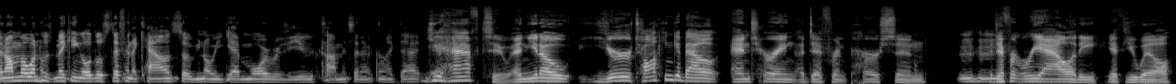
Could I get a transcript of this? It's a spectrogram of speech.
And I'm the one who's making all those different accounts, so you know you get more review comments and everything like that. You have to. And you know, you're talking about entering a different person hmm a different reality, if you will.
